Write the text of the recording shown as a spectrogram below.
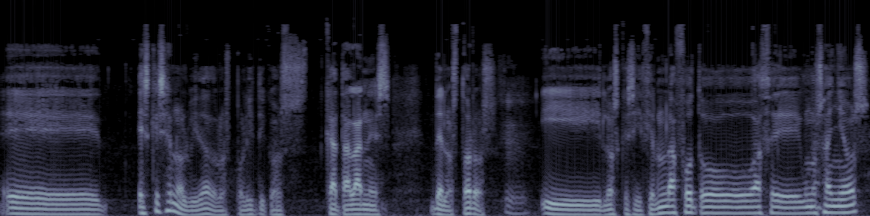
eh, es que se han olvidado los políticos catalanes de los toros. Y los que se hicieron la foto hace unos años,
